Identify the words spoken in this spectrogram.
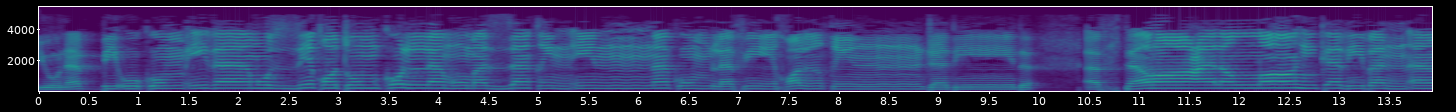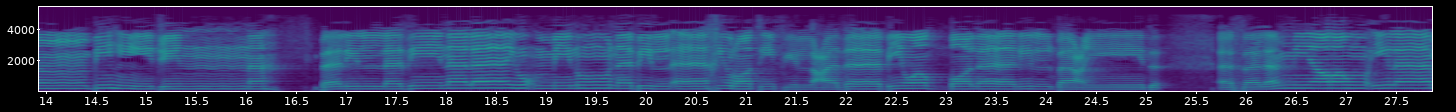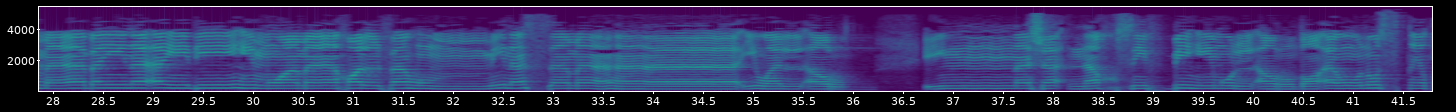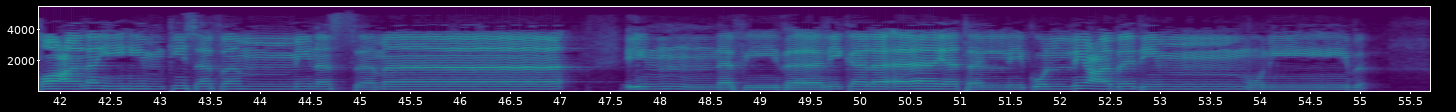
يُنَبِّئُكُمْ إِذَا مُزِّقْتُمْ كُلَّ مُمَزَّقٍ إِنَّكُمْ لَفِي خَلْقٍ جَدِيدٍ أَفْتَرَى عَلَى اللَّهِ كَذِبًا أَم بِهِ جِنَّةٌ بَلِ الَّذِينَ لَا يُؤْمِنُونَ بِالْآخِرَةِ فِي الْعَذَابِ وَالضَّلَالِ الْبَعِيدِ أَفَلَمْ يَرَوْا إِلَى مَا بَيْنَ أَيْدِيهِمْ وَمَا خَلْفَهُم مِّنَ السَّمَاءِ وَالْأَرْضِ إِن نَّشَأْ نَخْسِفْ بِهِمُ الْأَرْضَ أَوْ نُسْقِطْ عَلَيْهِمْ كِسَفًا مِّنَ السَّمَاءِ إِنَّ فِي ذَلِكَ لَآيَةً لِكُلِّ عَبْدٍ مُنِيبٍ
